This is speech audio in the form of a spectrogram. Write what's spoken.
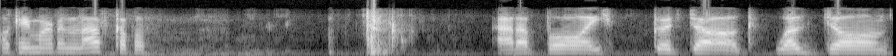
Okay, Marvin, last couple. At a boy. Good dog. Well done.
